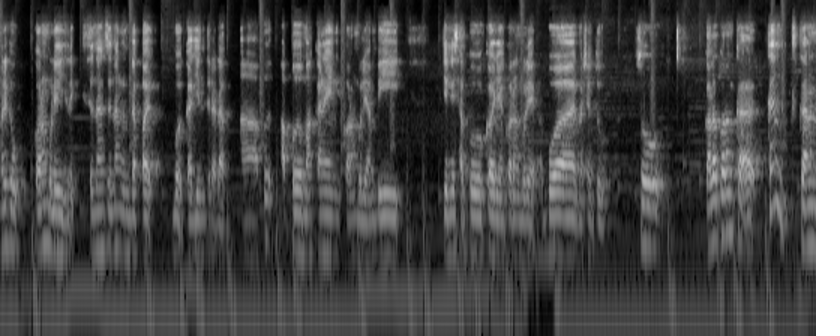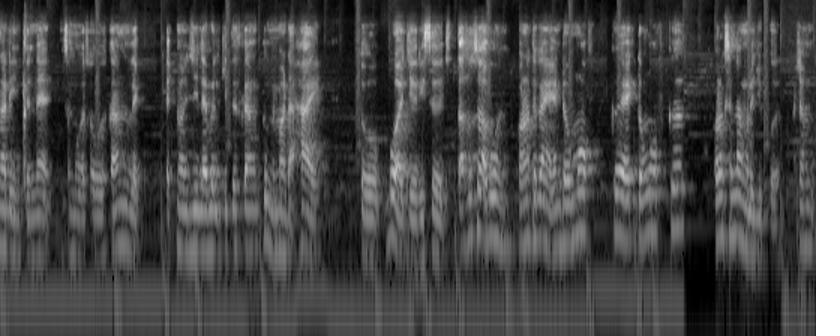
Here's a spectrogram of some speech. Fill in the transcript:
mereka korang boleh like, senang-senang dapat buat kajian terhadap uh, apa apa makanan yang korang boleh ambil, jenis apa kau yang korang boleh buat macam tu. So kalau korang kan sekarang ada internet semua so sekarang like teknologi level kita sekarang tu memang dah high. So buat je research. Tak susah pun. Korang tekan endomorph ke ectomorph ke orang senang boleh jumpa. Macam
